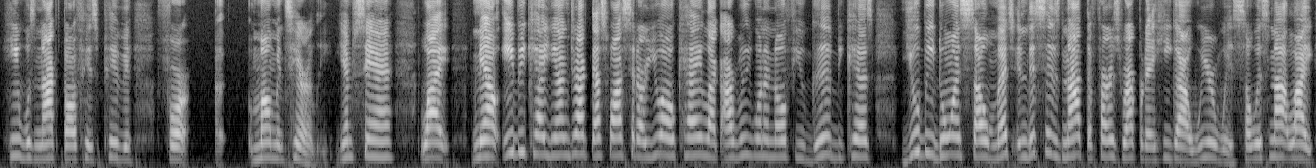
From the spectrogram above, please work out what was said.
he was knocked off his pivot for momentarily. You know what I'm saying? Like now EBK Young Joc, that's why I said, Are you okay? Like I really want to know if you good because you be doing so much. And this is not the first rapper that he got weird with. So it's not like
